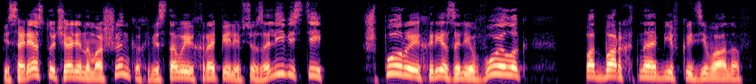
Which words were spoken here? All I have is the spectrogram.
Писаря стучали на машинках, вестовые храпели все заливистей, Шпоры их резали в войлок под бархатной обивкой диванов.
